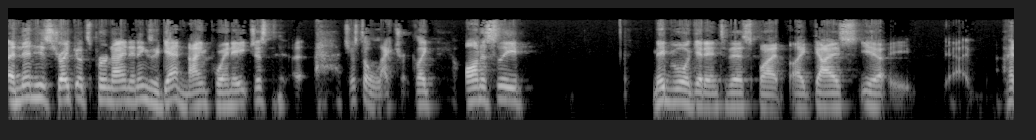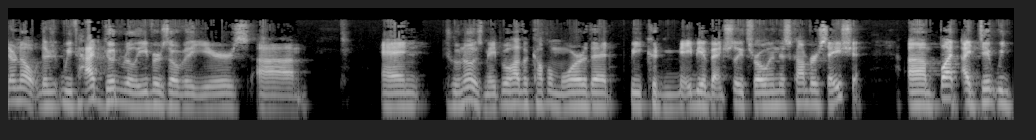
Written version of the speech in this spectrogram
and then his strikeouts per nine innings again, nine point eight, just uh, just electric. Like honestly, maybe we'll get into this, but like guys, yeah, I don't know. There's, we've had good relievers over the years, um, and who knows? Maybe we'll have a couple more that we could maybe eventually throw in this conversation. Um, but I did we,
